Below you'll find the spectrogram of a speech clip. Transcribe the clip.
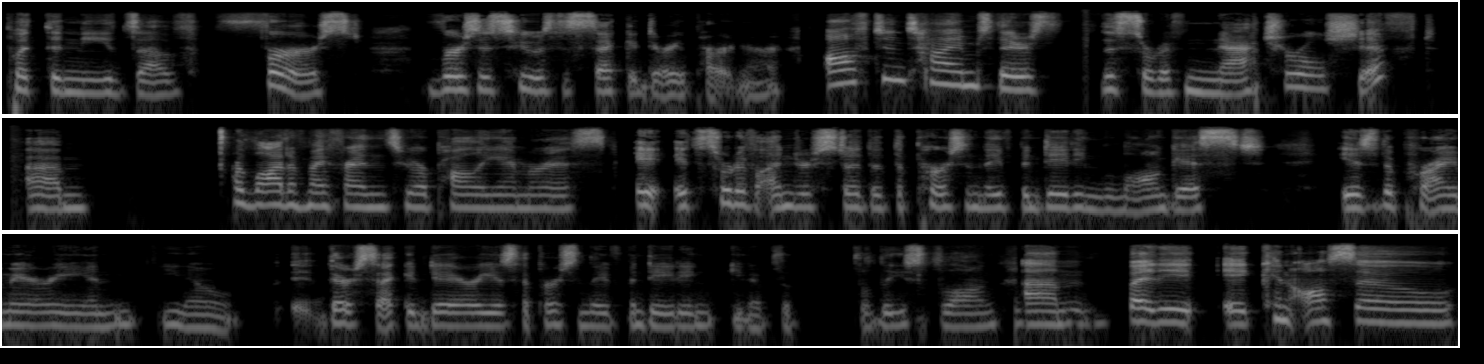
put the needs of first versus who is the secondary partner. Oftentimes, there's this sort of natural shift. Um, a lot of my friends who are polyamorous, it, it's sort of understood that the person they've been dating longest is the primary, and you know their secondary is the person they've been dating, you know, the, the least long. Um, but it it can also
